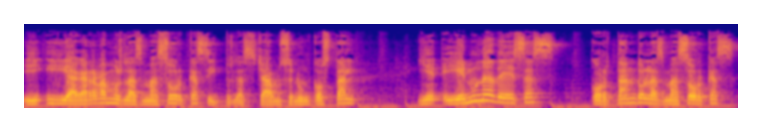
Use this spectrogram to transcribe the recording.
y, agarrábamos las mazorcas y pues las echábamos en un costal. Y, y en una de esas, cortando las mazorcas,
